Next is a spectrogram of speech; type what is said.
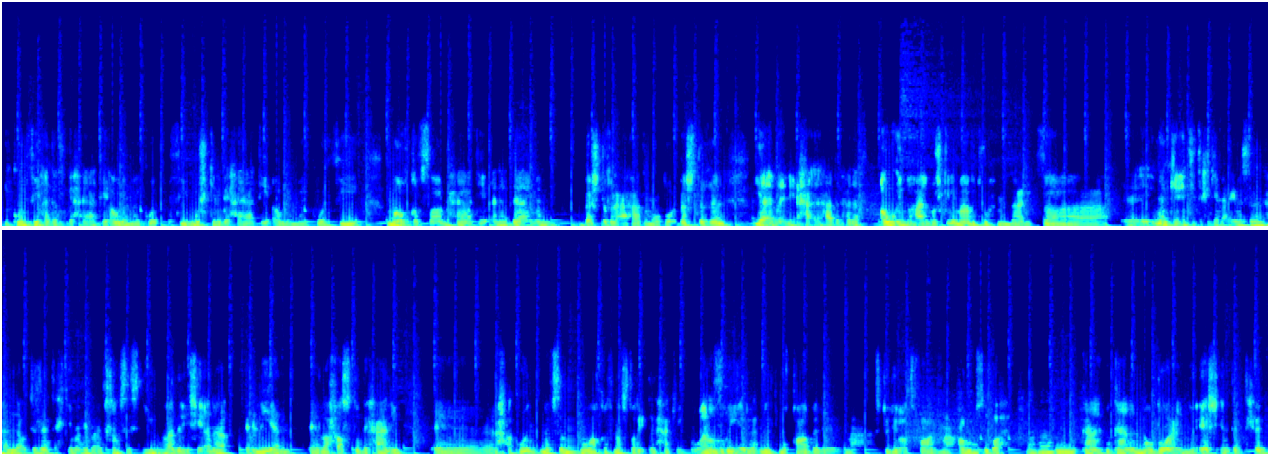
يكون في هدف بحياتي أو لما يكون في مشكلة بحياتي أو لما يكون في موقف صار بحياتي أنا دائما بشتغل على هذا الموضوع بشتغل يا إما إني احقق هذا الهدف أو إنه هاي المشكلة ما بتروح من بالي. ف ممكن انت تحكي معي مثلا هلأ وترجع تحكي معي بعد خمس سنين وهذا الشيء أنا فعليا لاحظته بحالي آه، رح أكون نفس المواقف نفس طريقة الحكي. وأنا صغير عملت مقابلة مع استوديو الأطفال مع عروض صبح. وكان وكان الموضوع إنه إيش أنت بتحب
